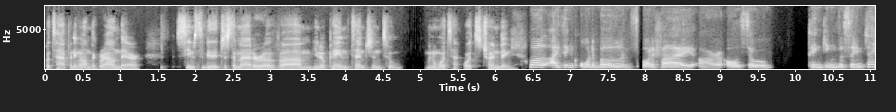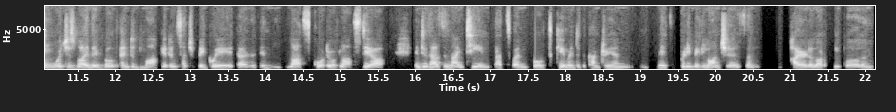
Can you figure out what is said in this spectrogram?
what's happening on the ground there seems to be just a matter of, um, you know, paying attention to, you know, what's, what's trending. Well, I think Audible and Spotify are also thinking the same thing, which is why they both entered the market in such a big way uh, in last quarter of last year. In 2019, that's when both came into the country and made pretty big launches and hired a lot of people and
